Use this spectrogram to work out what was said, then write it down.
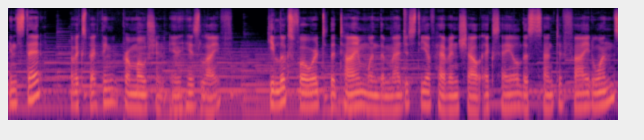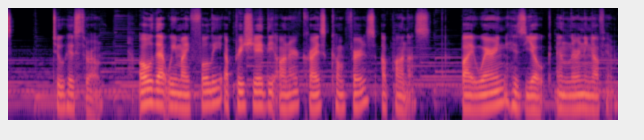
Instead of expecting promotion in his life, he looks forward to the time when the majesty of heaven shall exhale the sanctified ones to his throne. Oh, that we might fully appreciate the honor Christ confers upon us by wearing his yoke and learning of him.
